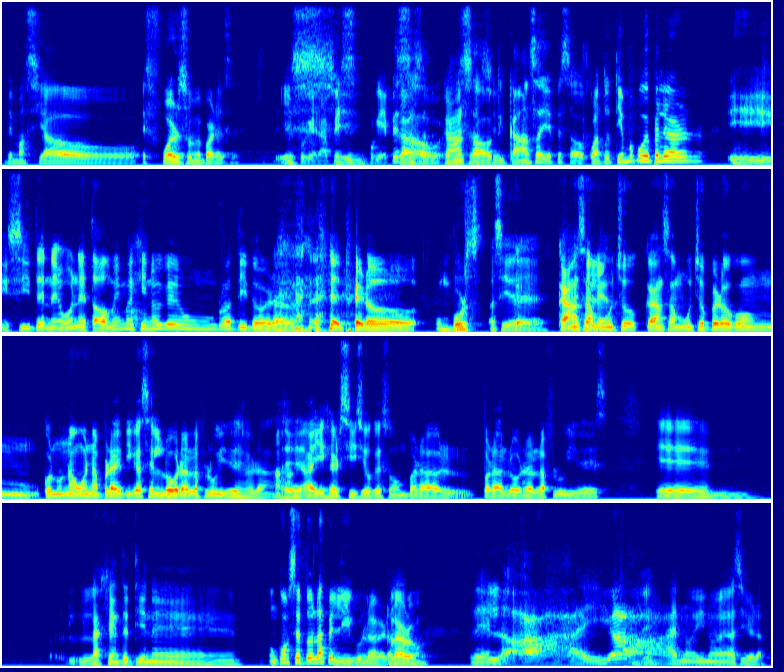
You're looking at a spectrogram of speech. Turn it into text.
demasiado esfuerzo, me parece. Y porque, era pes- Sí. porque es Cansa- pesado, es cansa, pesado, sí. te cansa y es pesado. ¿Cuánto tiempo puede pelear Y si tenés buen estado, me imagino que un ratito, ¿verdad? pero un burst así de cansa de mucho, cansa mucho, pero con, con una buena práctica se logra la fluidez, ¿verdad? Eh, hay ejercicios que son para, para lograr la fluidez. Eh, la gente tiene un concepto de las películas, ¿verdad? Claro. Del ay, ah, no, y no es así, ¿verdad?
